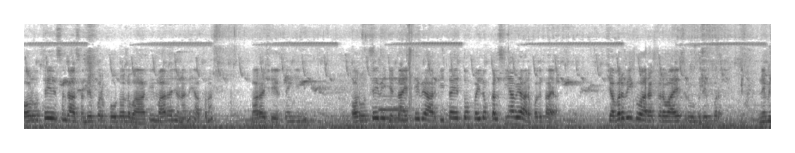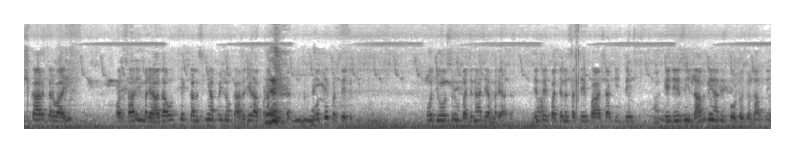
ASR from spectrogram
ਔਰ ਉੱਥੇ ਸੰਘਾਸਨ ਦੇ ਉੱਪਰ ਫੋਟੋ ਲਵਾ ਕੇ ਮਹਾਰਾਜ ਉਹਨਾਂ ਨੇ ਆਪਣਾ ਮਹਾਰਾਜ ਸ਼ੇਰ ਸਿੰਘ ਜੀ ਨੇ ਔਰ ਉੱਥੇ ਵੀ ਜਿੱਦਾਂ ਇੱਥੇ ਵਿਹਾਰ ਕੀਤਾ ਇਹ ਤੋਂ ਪਹਿਲਾਂ ਕਲਸੀਆਂ ਵਿਹਾਰ ਭਗਤਾਇਆ। ਚਬਰ ਵੀ ਕੁਵਾਰਕ ਕਰਵਾਏ ਸਰੂਪ ਦੇ ਉੱਪਰ ਨਮਸਕਾਰ ਕਰਵਾਈ। ਔਰ ਸਾਰੀ ਮਰਿਆਦਾ ਉੱਥੇ ਕਲਸੀਆਂ ਪਹਿਲਾਂ ਘਰ ਜਿਹੜਾ ਆਪਣਾ ਉੱਥੇ ਪ੍ਰਸਿੱਧ ਕੀਤੀ। ਉਹ ਜੋ ਸਰੂਪ ਬਚਨਾ ਜਿਹਾ ਮਰਿਆਦਾ। ਜਿੱਥੇ ਬਚਨ ਸੱਚੇ ਪਾਤਸ਼ਾਹ ਕੀਤੇ ਕਿ ਜੇ ਅਸੀਂ ਲੱਭਦੇ ਆਂ ਤੇ ਫੋਟੋ ਚੋਂ ਲੱਭਦੇ।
